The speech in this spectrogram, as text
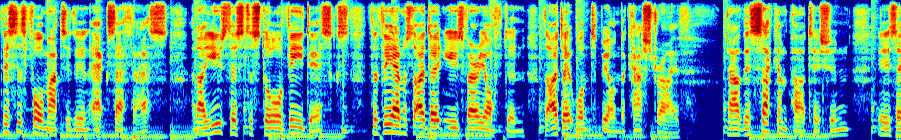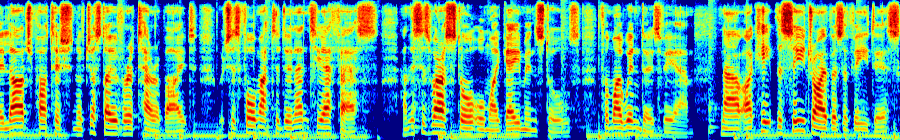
this is formatted in XFS and I use this to store VDisks for VMs that I don't use very often that I don't want to be on the cache drive. Now this second partition is a large partition of just over a terabyte which is formatted in NTFS and this is where I store all my game installs for my Windows VM. Now I keep the C drive as a VDisk,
